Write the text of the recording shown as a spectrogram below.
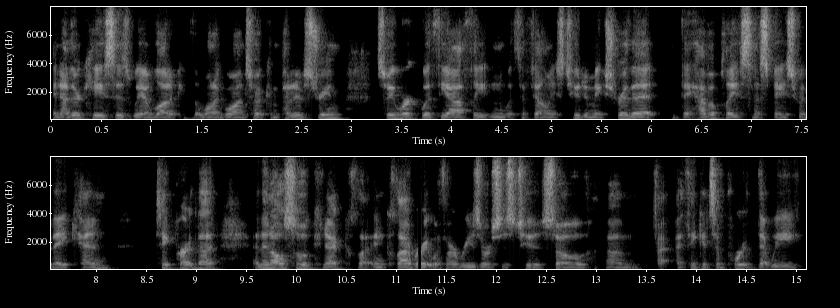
In other cases, we have a lot of people that want to go onto a competitive stream. So we work with the athlete and with the families too to make sure that they have a place and a space where they can take part in that and then also connect and collaborate with our resources too. So um, I, I, think it's important that we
